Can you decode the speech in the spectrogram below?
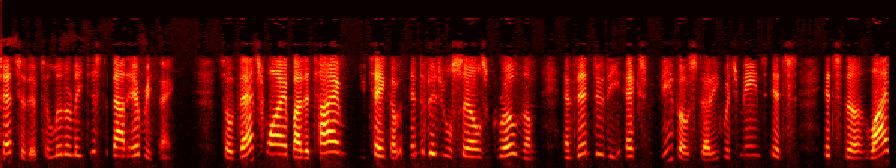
sensitive to literally just about everything. So that's why by the time you take individual cells, grow them, and then do the ex vivo study, which means it's it's the live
